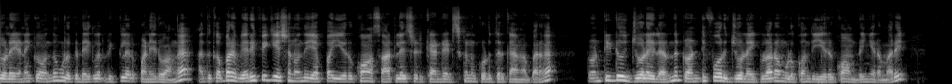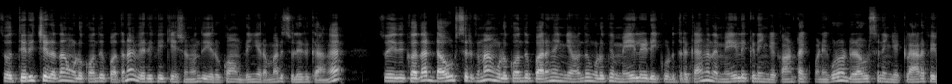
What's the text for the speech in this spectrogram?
ஜூலை எனக்கு வந்து உங்களுக்கு டிக்ளர் டிக்ளேர் பண்ணிடுவாங்க அதுக்கப்புறம் வெரிஃபிகேஷன் வந்து எப்போ இருக்கும் ஷார்ட் லிஸ்ட் கேண்டிடேட்ஸ்க்குன்னு கொடுத்துருக்காங்க பாருங்கள் டுவெண்ட்டி டூ ஜூலைலேருந்து டுவெண்ட்டி ஃபோர் ஜூலைக்குள்ளார உங்களுக்கு வந்து இருக்கும் அப்படிங்கிற மாதிரி. ஸோ திருச்சியில் தான் உங்களுக்கு வந்து பார்த்தோன்னா வெரிஃபிகேஷன் வந்து இருக்கும் அப்படிங்கிற மாதிரி சொல்லியிருக்காங்க. ஸோ இதுக்கு ஏதாவது டவுட்ஸ் இருக்குன்னா உங்களுக்கு வந்து பாருங்கள் இங்கே வந்து உங்களுக்கு மெயில் ஐடி கொடுத்துருக்காங்க. அந்த மெயிலுக்கு நீங்கள் காண்டாக்ட் பண்ணி கூட டவுட்ஸ் நீங்கள் கிளாரிஃபை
